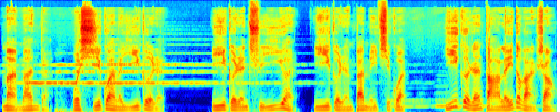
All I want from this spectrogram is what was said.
慢慢的，我习惯了一个人，一个人去医院，一个人搬煤气罐。一个人打雷的晚上，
